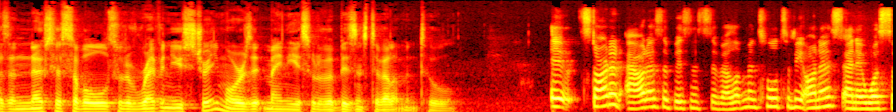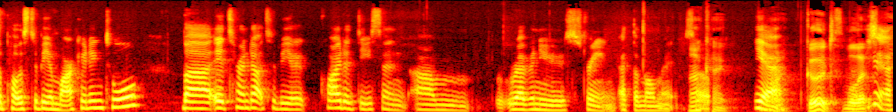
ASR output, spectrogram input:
as a noticeable sort of revenue stream, or is it mainly a sort of a business development tool? It started out as a business development tool, to be honest, and it was supposed to be a marketing tool, but it turned out to be a quite a decent um, revenue stream at the moment. So. Okay. Yeah. Oh, good. Well, that's, yeah.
